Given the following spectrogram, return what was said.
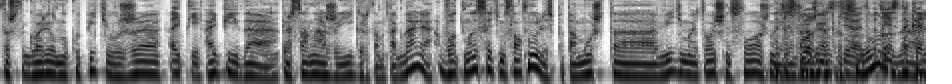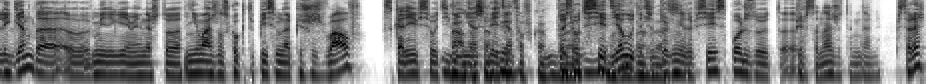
то, что говорил, ну, купите уже... IP. IP, да, персонажи игр там и так далее. Вот мы с этим столкнулись, потому что, видимо, это очень сложная это сложно сделать. Вот есть да. такая легенда в минигейминге, что неважно, сколько ты писем напишешь в Valve, скорее всего, тебе да, не то ответят. Ответов как бы то есть вот все делают эти турниры, все используют э, персонажей и так далее. Представляешь,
